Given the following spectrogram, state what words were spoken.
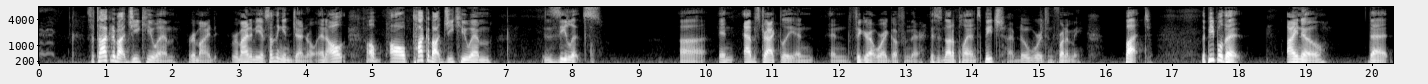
so talking about GQM remind reminded me of something in general, and I'll I'll I'll talk about GQM zealots, uh, and abstractly and and figure out where I go from there. This is not a planned speech. I have no words in front of me, but the people that I know that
